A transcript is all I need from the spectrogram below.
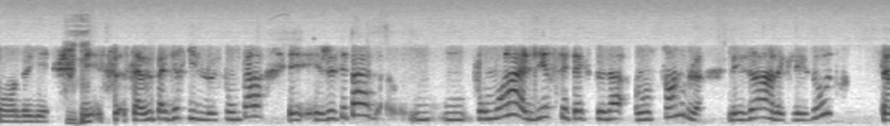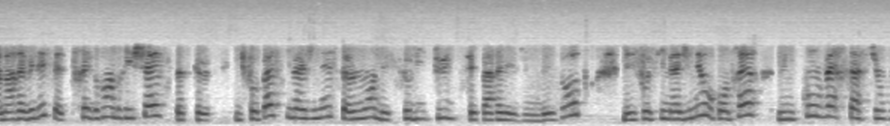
sont endeuillés. Mhm. Mais ça ne veut pas dire qu'ils le sont pas. Et, et je sais pas, pour moi, lire ces textes-là ensemble, les uns avec les autres, ça m'a révélé cette très grande richesse parce que il faut pas s'imaginer seulement des solitudes séparées les unes des autres, mais il faut s'imaginer au contraire une conversation.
